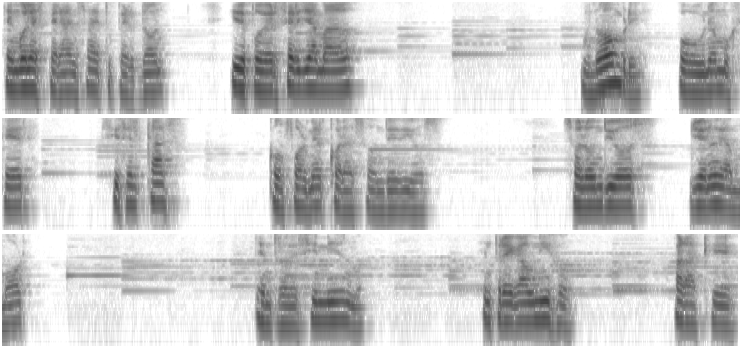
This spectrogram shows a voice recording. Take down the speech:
tengo la esperanza de tu perdón y de poder ser llamado un hombre o una mujer, si es el caso, conforme al corazón de Dios. Solo un Dios lleno de amor dentro de sí mismo entrega a un hijo para que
